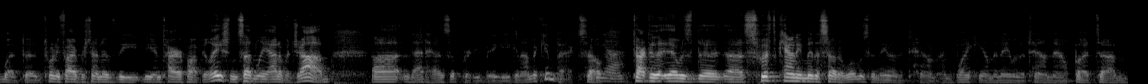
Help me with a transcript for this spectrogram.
what, uh, 25% of the, the entire population suddenly out of a job, uh, that has a pretty big economic impact. So, Yeah. talked to that was the uh, Swift County, Minnesota. What was the name of the town? I'm blanking on the name of the town now, but um,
